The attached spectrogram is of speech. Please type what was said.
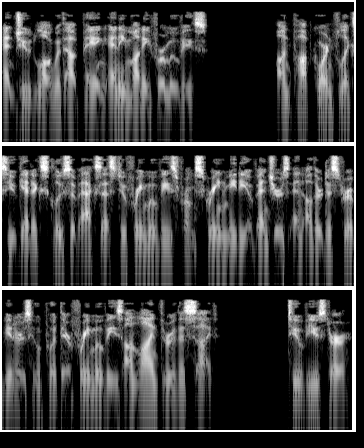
and Jude Law without paying any money for movies. On Popcorn Flicks you get exclusive access to free movies from Screen Media Ventures and other distributors who put their free movies online through this site. 2 Viewster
